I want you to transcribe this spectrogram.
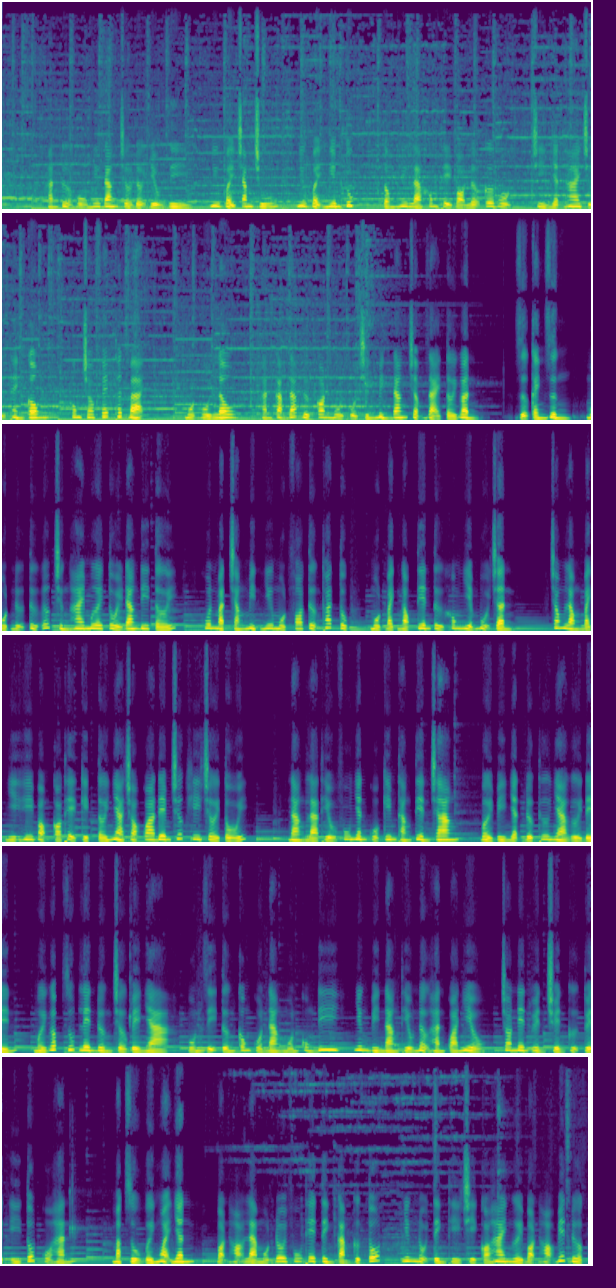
Hắn tựa hồ như đang chờ đợi điều gì, như vậy chăm chú, như vậy nghiêm túc, giống như là không thể bỏ lỡ cơ hội, chỉ nhận hai chữ thành công, không cho phép thất bại. Một hồi lâu, hắn cảm giác được con mồi của chính mình đang chậm rãi tới gần. Giữa cánh rừng, một nữ tử ước chừng 20 tuổi đang đi tới, khuôn mặt trắng mịn như một pho tượng thoát tục, một bạch ngọc tiên tử không nhiễm bụi trần. Trong lòng Bạch Nhị hy vọng có thể kịp tới nhà trọ qua đêm trước khi trời tối. Nàng là thiếu phu nhân của Kim Thắng Tiền Trang, bởi vì nhận được thư nhà gửi đến, mới gấp rút lên đường trở về nhà. Vốn dĩ tướng công của nàng muốn cùng đi, nhưng vì nàng thiếu nợ hắn quá nhiều, cho nên uyển chuyển cử tuyệt ý tốt của hắn. Mặc dù với ngoại nhân, bọn họ là một đôi phu thê tình cảm cực tốt, nhưng nội tình thì chỉ có hai người bọn họ biết được.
